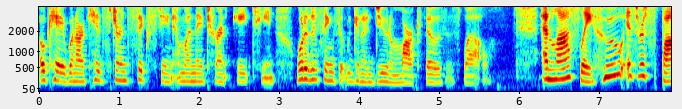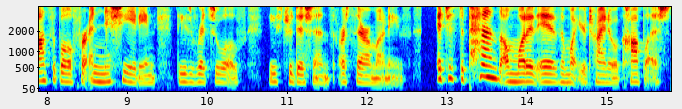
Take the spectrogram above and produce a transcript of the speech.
okay, when our kids turn 16 and when they turn 18, what are the things that we're going to do to mark those as well? And lastly, who is responsible for initiating these rituals, these traditions, or ceremonies? It just depends on what it is and what you're trying to accomplish.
